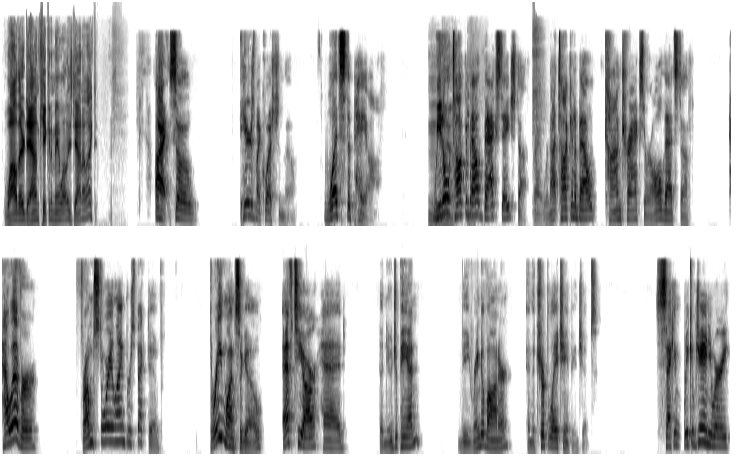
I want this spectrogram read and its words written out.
while they're down, kicking a man while he's down. I liked it. All right. So here's my question though. What's the payoff? We Mm, don't yeah. talk about backstage stuff, right? We're not talking about contracts or all that stuff. However, from storyline perspective, three months ago, FTR had the New Japan, the Ring of Honor, and the AAA championships. Second week of January,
